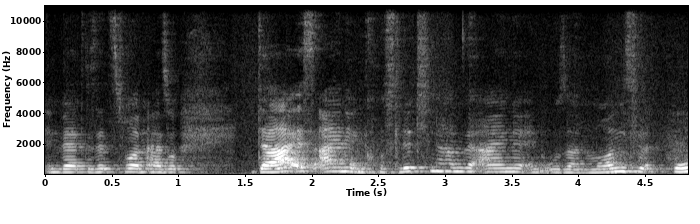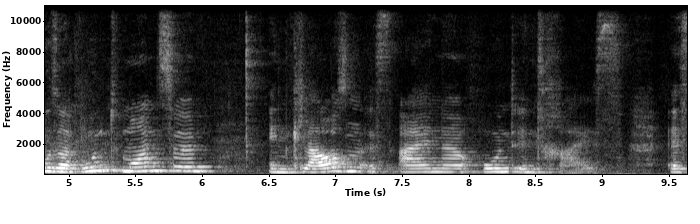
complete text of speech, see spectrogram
in Wert gesetzt worden. Also da ist eine, in Großlittchen haben wir eine, in Osern, Monzel, Osern und Monzel, in Klausen ist eine und in Treis. Es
